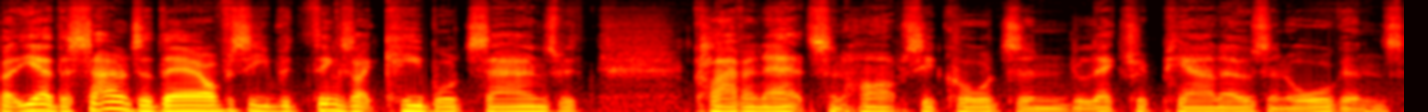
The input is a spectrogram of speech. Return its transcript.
but yeah, the sounds are there. Obviously, with things like keyboard sounds, with clavinets and harpsichords and electric pianos and organs,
